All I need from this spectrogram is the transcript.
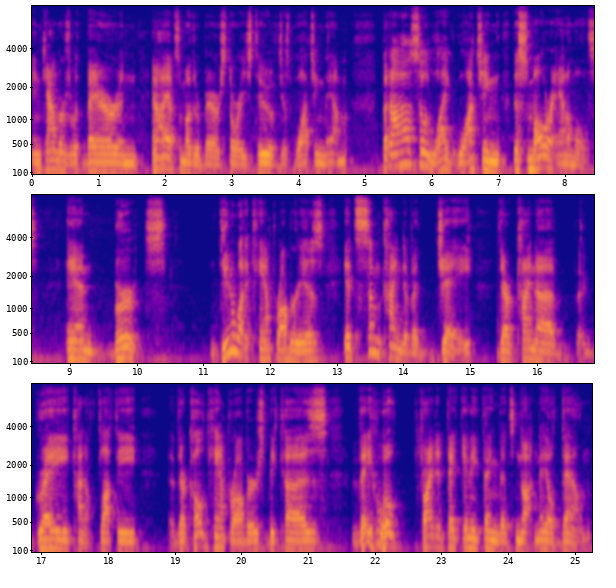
encounters with bear, and, and I have some other bear stories too of just watching them. But I also like watching the smaller animals and birds. Do you know what a camp robber is? It's some kind of a jay. They're kind of gray, kind of fluffy. They're called camp robbers because they will try to take anything that's not nailed down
